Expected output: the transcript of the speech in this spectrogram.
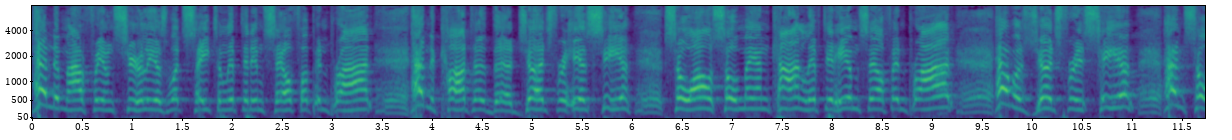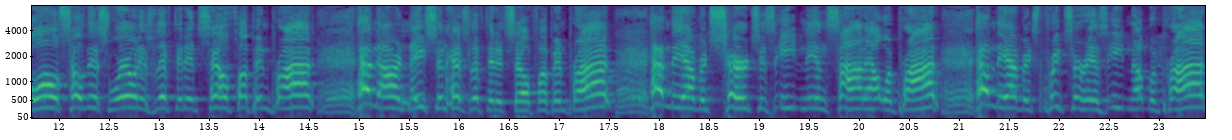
And my friend, surely is what Satan lifted himself up in pride and the, the judge for his sin, so also mankind lifted himself in pride and was judged for his sin. And so also this world has lifted itself up in pride, and our nation has lifted itself up in pride, and the average church is eaten inside out with pride, and the average preacher is eaten up with pride,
